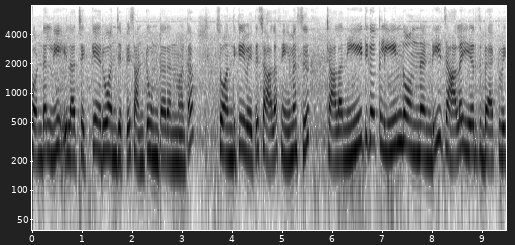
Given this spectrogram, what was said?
కొండల్ని ఇలా చెక్కారు అని చెప్పేసి అంటూ ఉంటారనమాట సో అందుకే ఇవైతే చాలా ఫేమస్. చాలా నీట్గా క్లీన్గా ఉందండి. చాలా ఇయర్స్ బ్యాక్వి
